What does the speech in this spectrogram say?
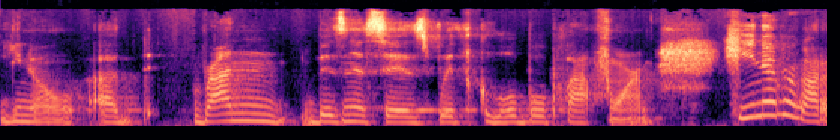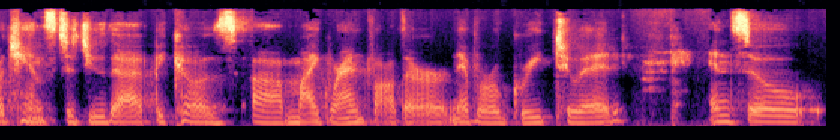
you know, uh, run businesses with global platform. He never got a chance to do that because uh, my grandfather never agreed to it. And so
